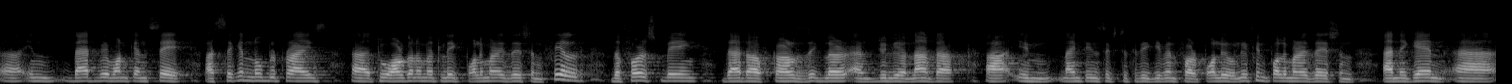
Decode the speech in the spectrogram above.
uh, in that way one can say a second Nobel Prize uh, to organometallic polymerization field the first being that of Karl Ziegler and Giulio Natta uh, in 1963 given for polyolefin polymerization and again uh,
